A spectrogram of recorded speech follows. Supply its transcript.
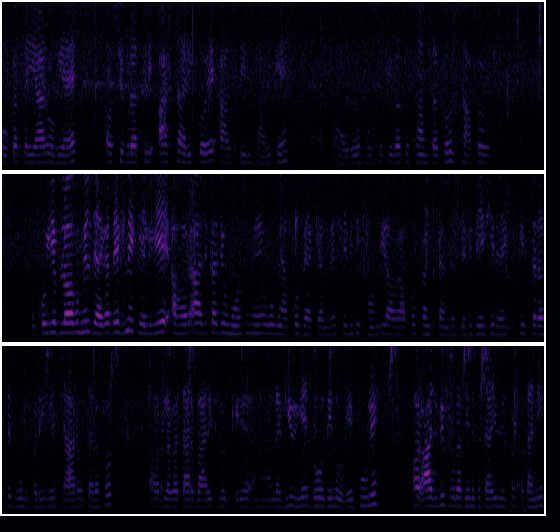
होकर तैयार हो गया है। और शिवरात्रि आठ तारीख को है, आज तीन तारीख है। और हो सकेगा तो शाम तक आप को ये ब्लॉग मिल जाएगा देखने के लिए। और आज का जो मौसम है, वो मैं आपको बैक कैमरे से भी दिखाऊँगी। और आपको फ्रंट कैमरे से भी देख ही रहे कि किस तरह से धुंध पड़ी हुई है चारों तरफ़। और लगातार बारिश लोग लगी हुई है। दो दिन हो गए पूरे। और आज भी पूरा दिन बताई हुई है, पर पता नहीं,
